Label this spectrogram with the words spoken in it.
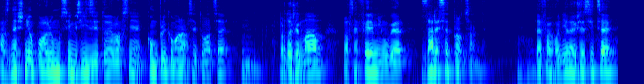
a z dnešního pohledu musím říct, že to je vlastně komplikovaná situace, hmm. protože mám vlastně firmní úvěr za 10%. Hmm. To je fakt hodně, takže sice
